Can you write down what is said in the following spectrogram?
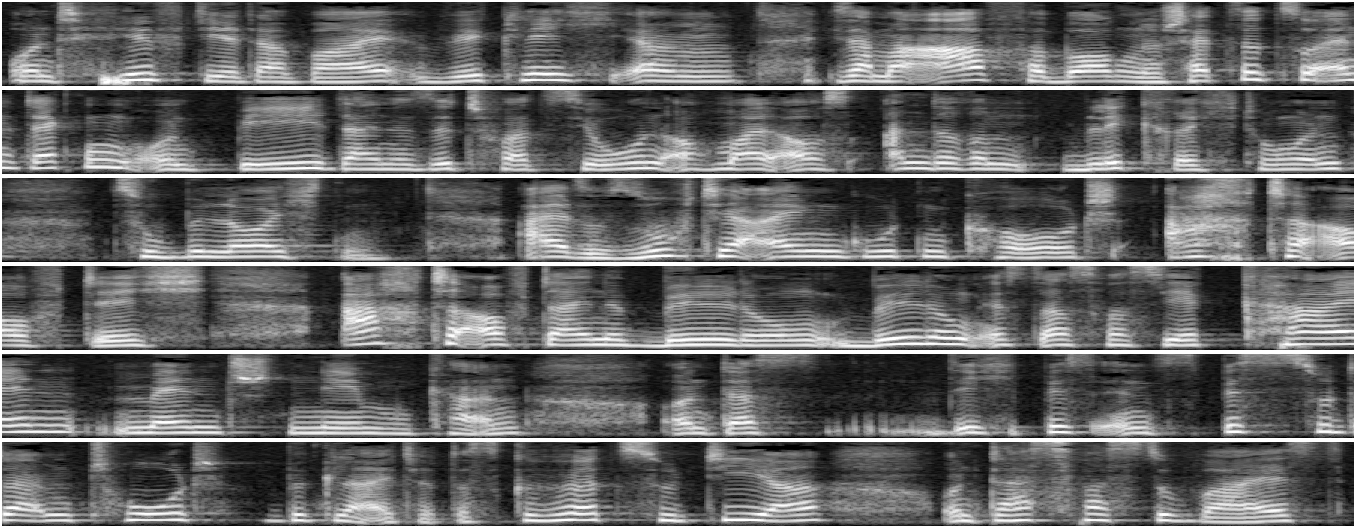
und hilft dir dabei, wirklich, ähm, ich sag mal, a, verborgene Schätze zu entdecken und b, deine Situation auch mal aus anderen Blickrichtungen zu beleuchten. Also such dir einen guten Coach, achte auf dich, achte auf deine Bildung. Bildung ist das, was dir kein Mensch nehmen kann und das dich bis ins bis zu deinem Tod begleitet. Das gehört zu dir und das, was du weißt,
